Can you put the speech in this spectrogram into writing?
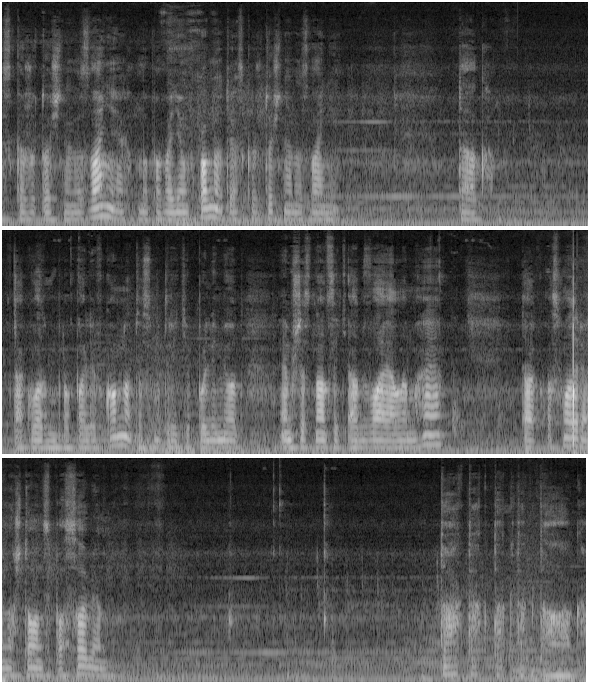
скажу точное название. Мы попадем в комнату, я скажу точное название. Так. Так, вот мы попали в комнату. Смотрите, пулемет М16А2 ЛМГ. Так, посмотрим, на что он способен. Так, так, так, так, так.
